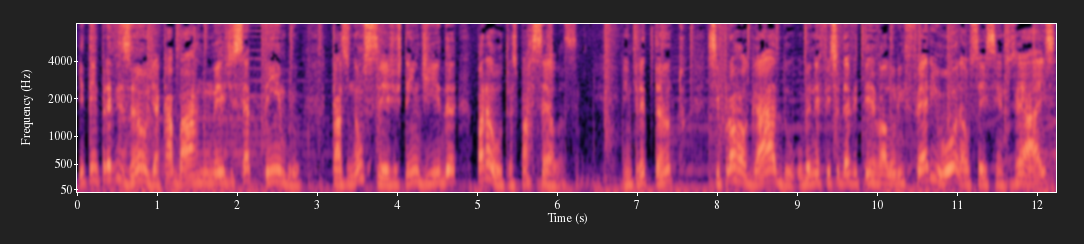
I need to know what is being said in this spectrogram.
e tem previsão de acabar no mês de setembro, caso não seja estendida para outras parcelas. Entretanto, se prorrogado, o benefício deve ter valor inferior aos 600 reais,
